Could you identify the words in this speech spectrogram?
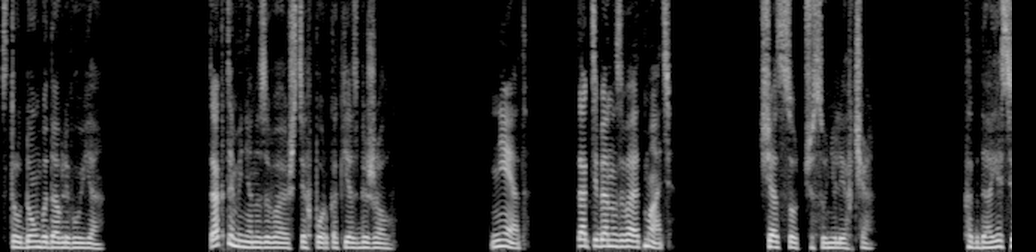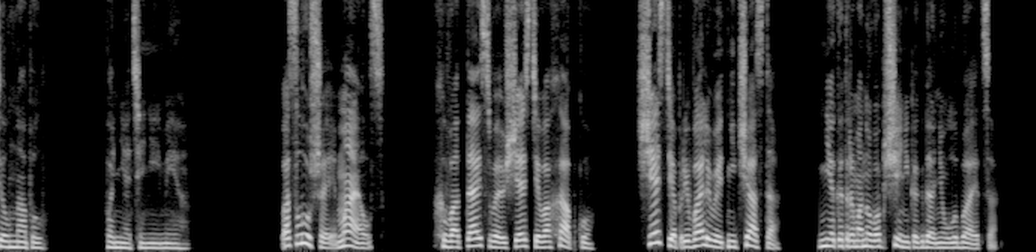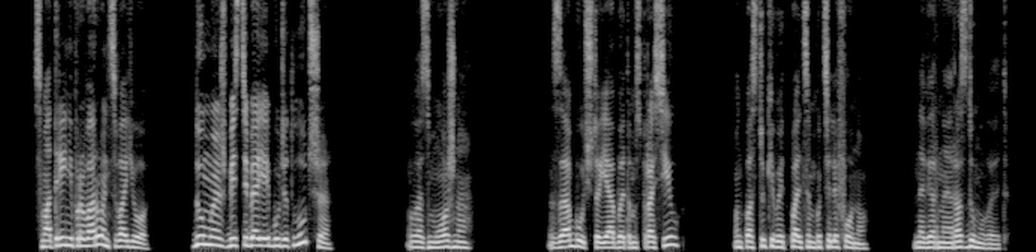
С трудом выдавливаю я. Так ты меня называешь с тех пор, как я сбежал? Нет. Так тебя называет мать. Час от часу не легче. Когда я сел на пол, понятия не имею. Послушай, Майлз, хватай свое счастье в охапку. Счастье приваливает нечасто. Некоторым оно вообще никогда не улыбается. Смотри, не проворонь свое. Думаешь, без тебя ей будет лучше? Возможно. Забудь, что я об этом спросил. Он постукивает пальцем по телефону. Наверное, раздумывает.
